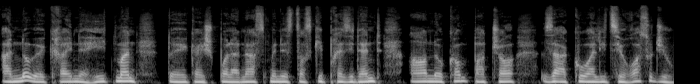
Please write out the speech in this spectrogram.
a nowe krajne hitman, to je kajž pola nas ministerski prezident Arno Kompaczo za koalicję rozsudził.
